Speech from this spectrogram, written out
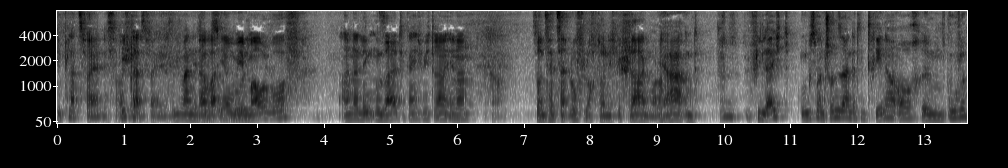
die, die Platzverhältnisse die. Platzverhältnisse, die waren jetzt Da war so irgendwie gut. ein Maulwurf an der linken Seite, kann ich mich dran erinnern. Sonst hätte das Luftloch doch nicht geschlagen, oder? Ja, und vielleicht muss man schon sagen, dass die Trainer auch, ähm, Uwe,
